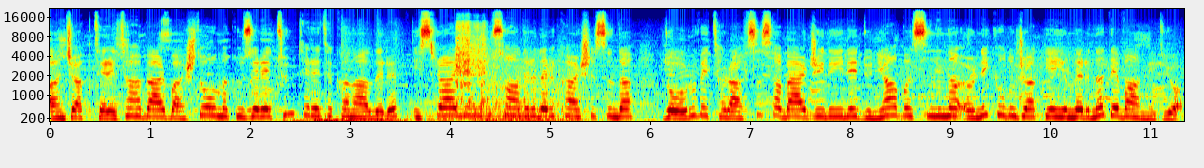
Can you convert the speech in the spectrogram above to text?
Ancak TRT Haber başta olmak üzere tüm TRT kanalları İsrail'in bu saldırıları karşısında doğru ve tarafsız haberciliğiyle dünya basınına örnek olacak yayınlarına devam ediyor.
